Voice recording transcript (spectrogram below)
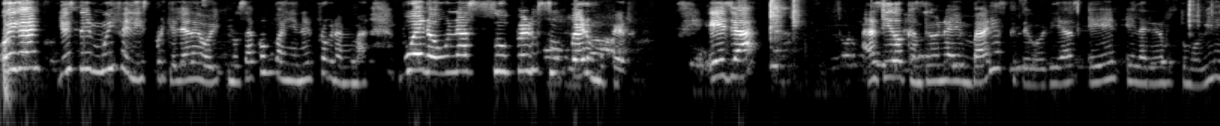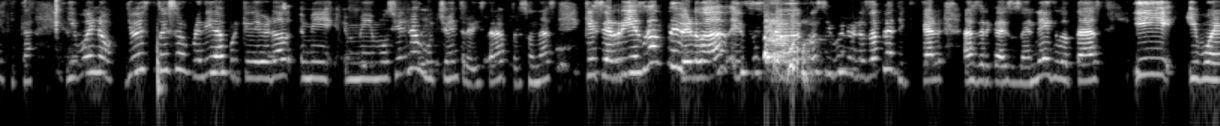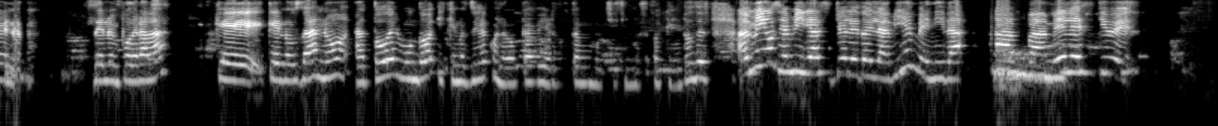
Oigan, yo estoy muy feliz porque el día de hoy nos acompaña en el programa, bueno, una súper, súper mujer. Ella ha sido campeona en varias categorías en el área automovilística. Y bueno, yo estoy sorprendida porque de verdad me, emociona mucho entrevistar a personas que se arriesgan de verdad en sus trabajos y bueno, nos va a platicar acerca de sus anécdotas y, bueno, de lo empoderada que, que, nos da, ¿no? A todo el mundo y que nos deja con la boca abierta muchísimas. Ok, entonces, amigos y amigas, yo le doy la bienvenida a Pamela Esquivel,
